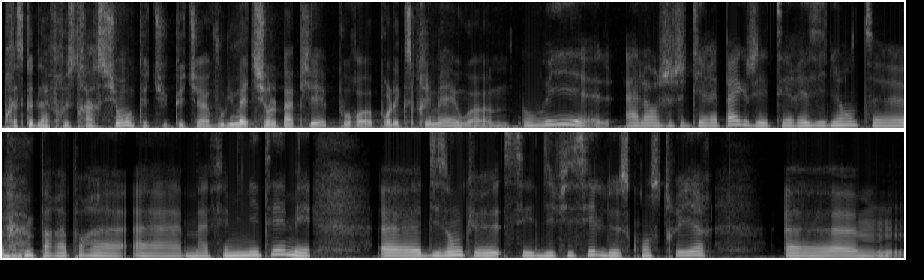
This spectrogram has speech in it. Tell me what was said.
presque de la frustration que tu, que tu as voulu mettre sur le papier pour, euh, pour l'exprimer ou, euh, Oui, euh, alors je ne dirais pas que j'ai été résiliente euh, par rapport à, ma féminité, mais euh, disons que c'est difficile de se construire euh,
